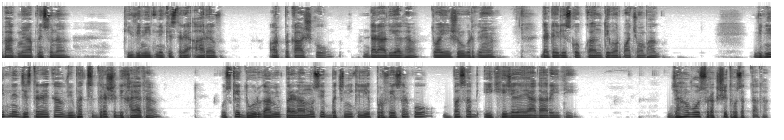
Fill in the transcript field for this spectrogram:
भाग में आपने सुना कि विनीत ने किस तरह आरव और प्रकाश को डरा दिया था। तो आइए शुरू करते हैं द टेलीस्कोप का अंतिम और पांचवा भाग। विनीत ने जिस तरह का विभत्स दृश्य दिखाया था, उसके दूरगामी परिणामों से बचने के लिए प्रोफेसर को बस अब एक ही जगह याद आ रही थी, जहाँ वो सुरक्षित हो सकता था।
